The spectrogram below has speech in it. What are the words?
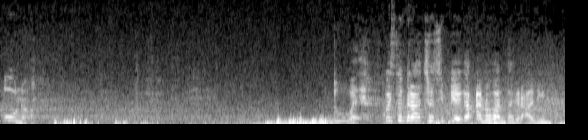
1 2 questo braccio si piega a 90 gradi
